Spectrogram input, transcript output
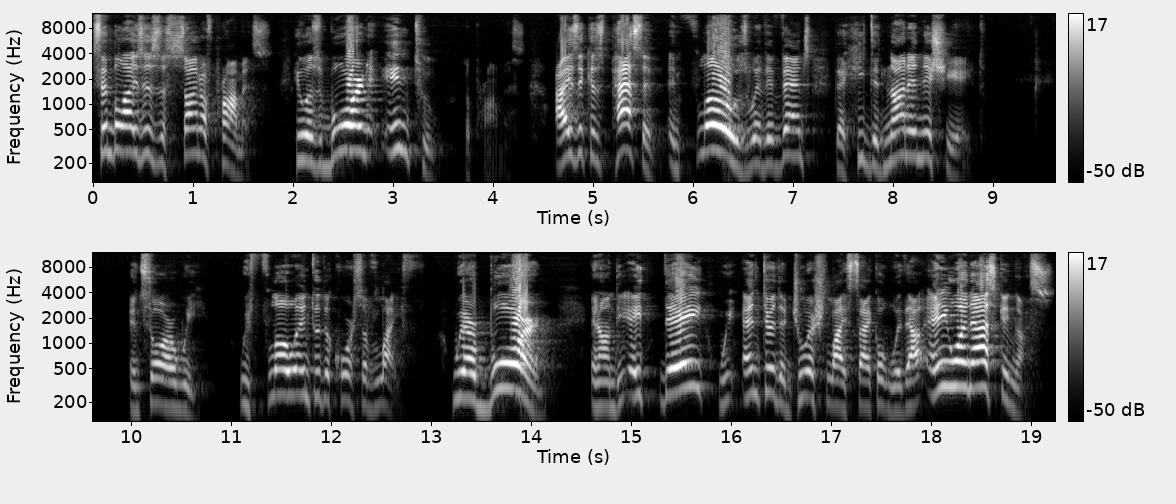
symbolizes the son of promise. He was born into the promise. Isaac is passive and flows with events that he did not initiate. And so are we. We flow into the course of life. We are born and on the eighth day, we enter the Jewish life cycle without anyone asking us.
